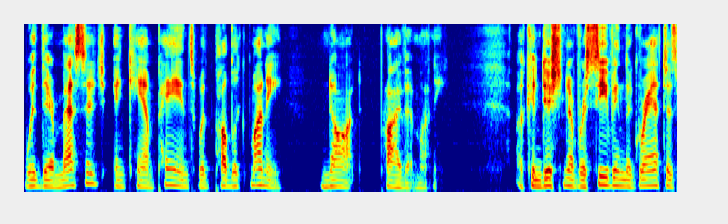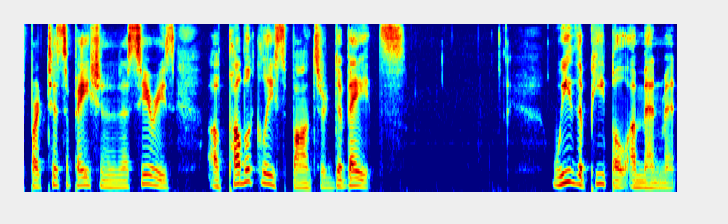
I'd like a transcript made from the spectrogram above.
with their message and campaigns with public money, not private money. A condition of receiving the grant is participation in a series of publicly sponsored debates. We the People Amendment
